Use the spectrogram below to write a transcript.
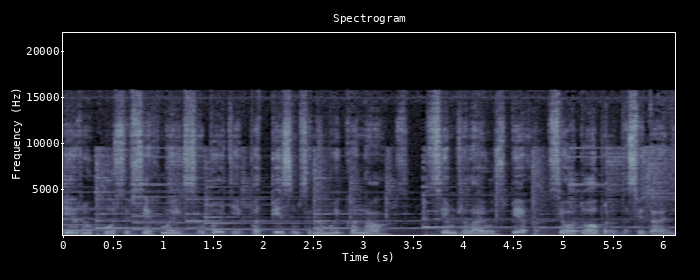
первым в курсе всех моих событий, подписываемся на мой канал. Всем желаю успеха, всего доброго, до свидания.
